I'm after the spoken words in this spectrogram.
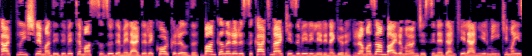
Kartlı işlem adedi ve temassız ödemelerde rekor kırıldı. Bankalar arası kart merkezi verilerine göre, Ramazan bayramı öncesine denk gelen 22 Mayıs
